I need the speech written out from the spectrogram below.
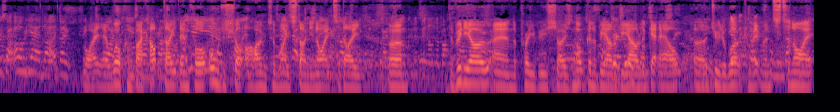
was like, oh yeah, like I don't. Right, yeah, welcome back. Update then "Oh, for yeah, Aldershot at home to Maidstone United today. Um, Could've been on the video and the preview show's not going to be able to be able to get out uh, due to work commitments tonight.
